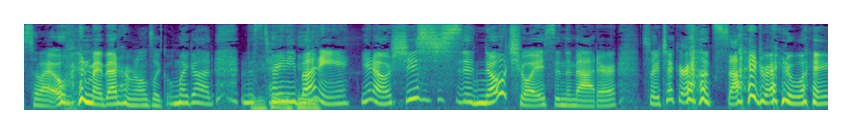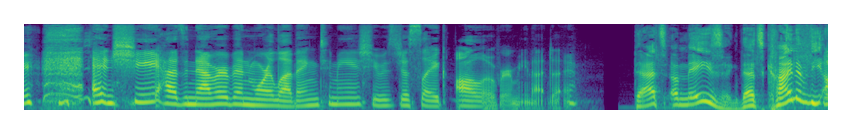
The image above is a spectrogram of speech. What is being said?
so I opened my bedroom and I was like, "Oh my god!" And this tiny bunny, you know, she's just no choice in the matter. So I took her outside right away, and she has never been more loving to me. She was just like all over me that day. That's amazing. That's kind of the Yeah.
